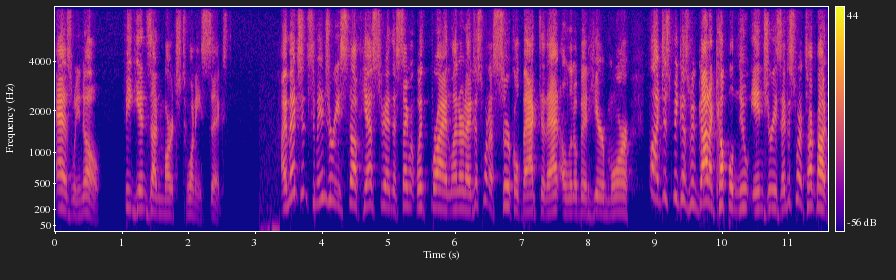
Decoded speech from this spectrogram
as we know, begins on March 26th. I mentioned some injury stuff yesterday in the segment with Brian Leonard. I just want to circle back to that a little bit here more, uh, just because we've got a couple new injuries. I just want to talk about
